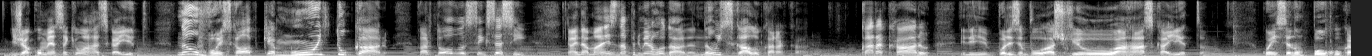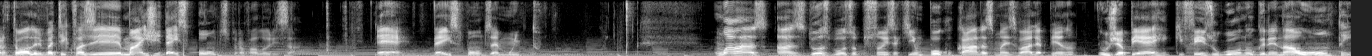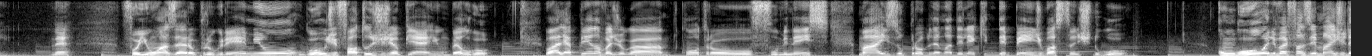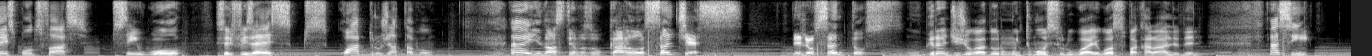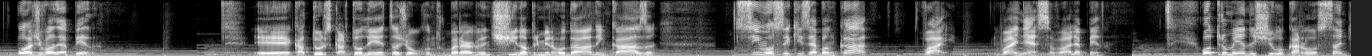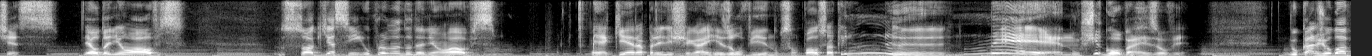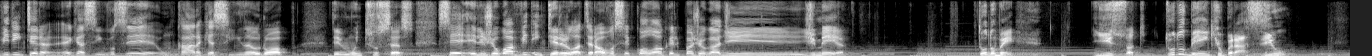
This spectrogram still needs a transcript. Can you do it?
já começa aqui um Arrascaíta. Não vou escalar porque é muito caro. Cartola você tem que ser assim. Ainda mais na primeira rodada. Não escala o cara caro. O cara caro, ele, por exemplo, acho que o Arrascaíta, conhecendo um pouco o Cartola, ele vai ter que fazer mais de 10 pontos para valorizar. É, 10 pontos, é muito. Umas as duas boas opções aqui, um pouco caras, mas vale a pena. O GPR, que fez o gol no Grenal ontem, né? Foi 1 a 0 pro Grêmio, gol de falta do Jean-Pierre, um belo gol. Vale a pena, vai jogar contra o Fluminense, mas o problema dele é que depende bastante do gol. Com gol ele vai fazer mais de 10 pontos fácil. Sem o gol, se ele fizer 4 já tá bom. Aí nós temos o Carlos Sanchez de Los Santos, um grande jogador, muito bom esse uruguaio, eu gosto pra caralho dele. Assim, pode valer a pena. É, 14 cartoletas, joga contra o Bragantino, a primeira rodada em casa. Se você quiser bancar, vai. Vai nessa, vale a pena. Outro meio no estilo Carlos Sanchez é o Daniel Alves. Só que assim, o problema do Daniel Alves é que era para ele chegar e resolver no São Paulo, só que ele né, não chegou para resolver. O cara jogou a vida inteira. É que assim, você, um cara que assim, na Europa, teve muito sucesso. Se ele jogou a vida inteira de lateral, você coloca ele para jogar de, de meia. Tudo bem. Isso aqui, tudo bem que o Brasil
